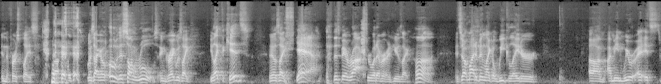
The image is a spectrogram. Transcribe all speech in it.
in the first place. was I go, oh, this song rules. And Greg was like, you like the kids? And I was like, yeah, this band rocks or whatever. And he was like, huh. And so it might have been like a week later um, I mean, we were. It's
